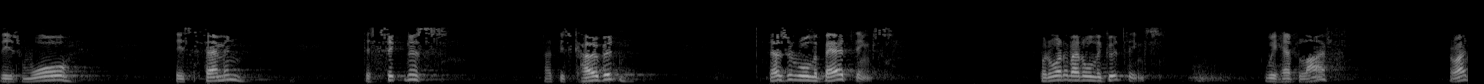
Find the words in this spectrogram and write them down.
there's war, there's famine, there's sickness, uh, there's COVID. Those are all the bad things. But what about all the good things? We have life, right?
